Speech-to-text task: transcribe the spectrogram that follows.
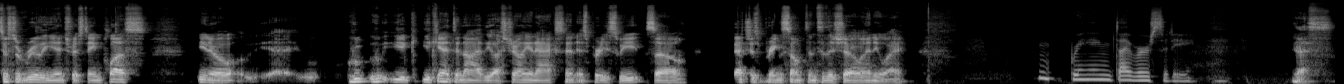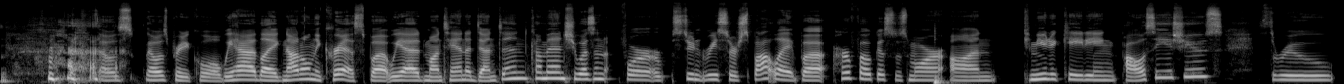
just a really interesting. Plus, you know, who, who, you you can't deny the Australian accent is pretty sweet. So that just brings something to the show anyway. Hmm, bringing diversity. Yes. that was that was pretty cool. We had like not only Chris, but we had Montana Denton come in. She wasn't for student research spotlight, but her focus was more on communicating policy issues through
